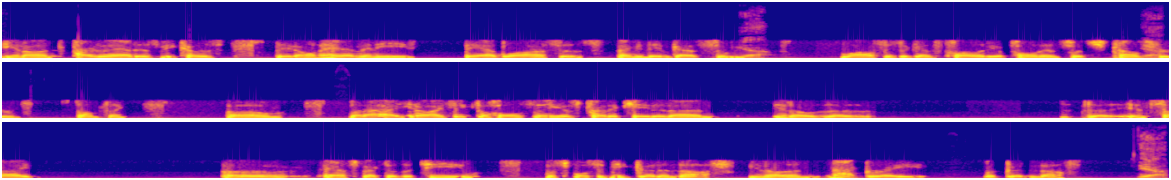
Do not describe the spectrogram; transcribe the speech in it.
you know, part of that is because they don't have any bad losses. I mean, they've got some Yeah. losses against quality opponents, which counts Yeah. for something. Um, but I, I- you know, I think the whole thing is predicated on, you know, the the inside uh, aspect of the team was supposed to be good enough. You know, not great, but good enough. Yeah,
